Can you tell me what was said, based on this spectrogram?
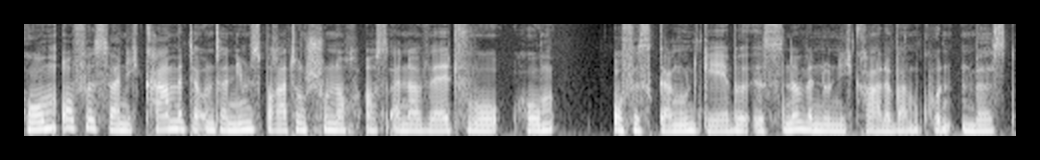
Homeoffice, weil ich kam mit der Unternehmensberatung schon noch aus einer Welt, wo Homeoffice gang und gäbe ist, ne, wenn du nicht gerade beim Kunden bist.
